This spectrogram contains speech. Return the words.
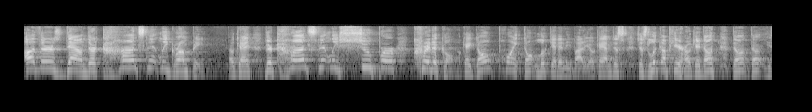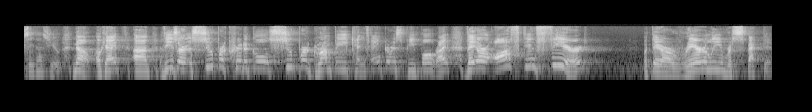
others down. They're constantly grumpy. Okay? They're constantly super critical. Okay? Don't point, don't look at anybody, okay? I'm just just look up here, okay? Don't don't don't you see that's you. No, okay? Um, these are super critical, super grumpy, cantankerous people, right? They are often feared, but they are rarely respected.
